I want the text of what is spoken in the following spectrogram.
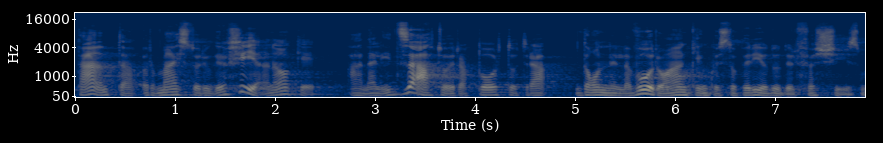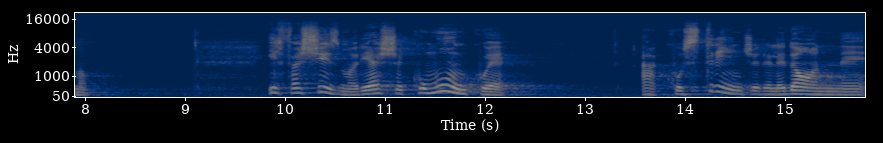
tanta ormai storiografia, no? che ha analizzato il rapporto tra donne e lavoro anche in questo periodo del fascismo il fascismo riesce comunque a costringere le donne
